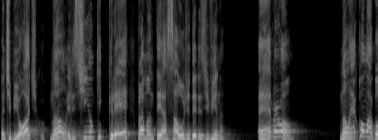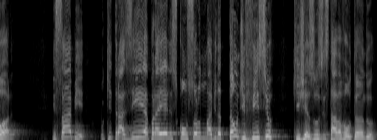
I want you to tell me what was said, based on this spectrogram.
antibiótico. Não, eles tinham que crer para manter a saúde deles divina. É, meu irmão, não é como agora. E sabe o que trazia para eles consolo numa vida tão difícil que Jesus estava voltando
